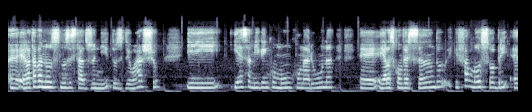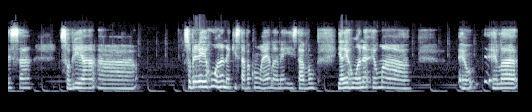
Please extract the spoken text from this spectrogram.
Ela estava nos, nos Estados Unidos, eu acho, e, e essa amiga em comum com Naruna, é, elas conversando e falou sobre essa, sobre a, a sobre a Erruana que estava com ela, né? E estavam e a Erruana é uma é, ela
